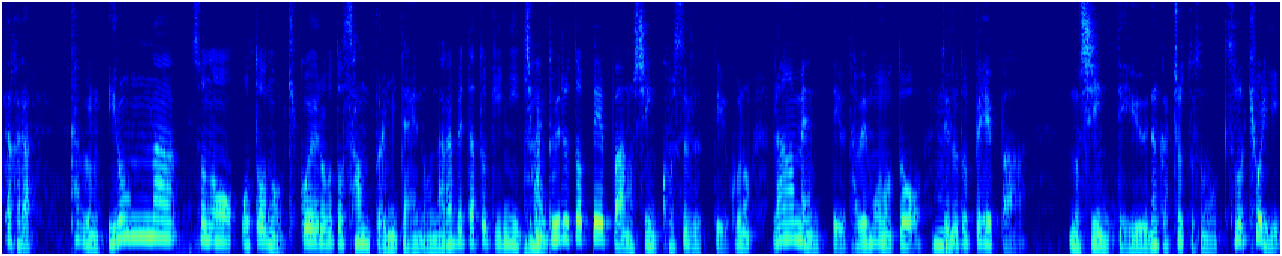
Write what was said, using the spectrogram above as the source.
だから多分いろんなその音の聞こえる音サンプルみたいのを並べた時に一番はいトイレットペーパーの芯こするっていうこのラーメンっていう食べ物とうん。トイレットペーパーの芯っていうなんかちょっとそのその距離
